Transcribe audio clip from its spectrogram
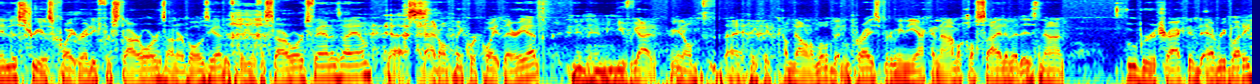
industry is quite ready for Star Wars on our bows yet. As big of a Star Wars fan as I am, Yes. I, I don't think we're quite there yet. And I mean, you've got you know, I think they've come down a little bit in price, but I mean, the economical side of it is not uber attractive to everybody.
